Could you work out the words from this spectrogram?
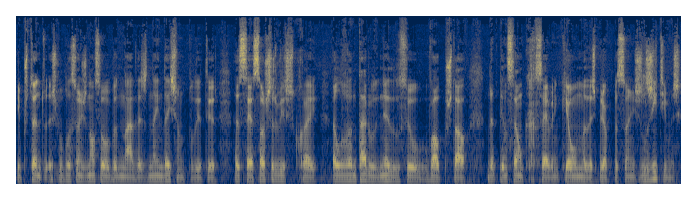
E, portanto, as populações não são abandonadas, nem deixam de poder ter acesso aos serviços de correio, a levantar o dinheiro do seu vale postal, da pensão que recebem, que é uma das preocupações legítimas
